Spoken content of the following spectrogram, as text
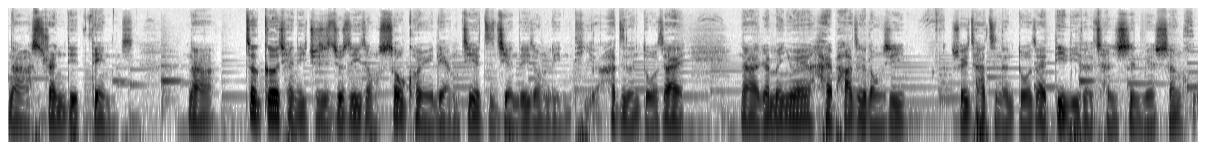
那 Stranded Things，那。这个搁浅体其实就是一种受困于两界之间的一种灵体啊，它只能躲在那人们因为害怕这个东西，所以它只能躲在地理的城市里面生活。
